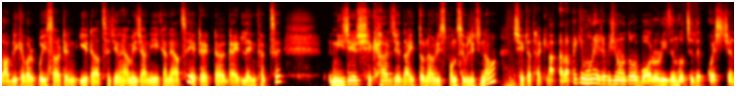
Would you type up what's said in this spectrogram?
পাবলিক আবার ওই সার্টেন ইয়েটা আছে যে হ্যাঁ, আমি জানি এখানে আছে এটা একটা গাইডলাইন থাকছে। নিজের শেখার যে দায়িত্ব নেওয়া রেসপন্সিবিলিটি নেওয়া সেটা থাকে। আর আপনার কি মনে হয় এটার পিছনে অন্যতম বড় রিজন হচ্ছে দ্য কোয়েশ্চেন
